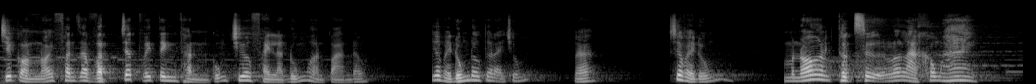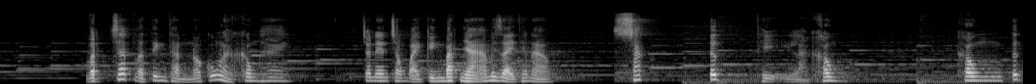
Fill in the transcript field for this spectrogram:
Chứ còn nói phân ra vật chất với tinh thần cũng chưa phải là đúng hoàn toàn đâu. Chưa phải đúng đâu thưa đại chúng. Đó. Chưa phải đúng. Mà nó thực sự nó là không hai. Vật chất và tinh thần nó cũng là không hai cho nên trong bài kinh bát nhã mới dạy thế nào? Sắc tức thị là không không tức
